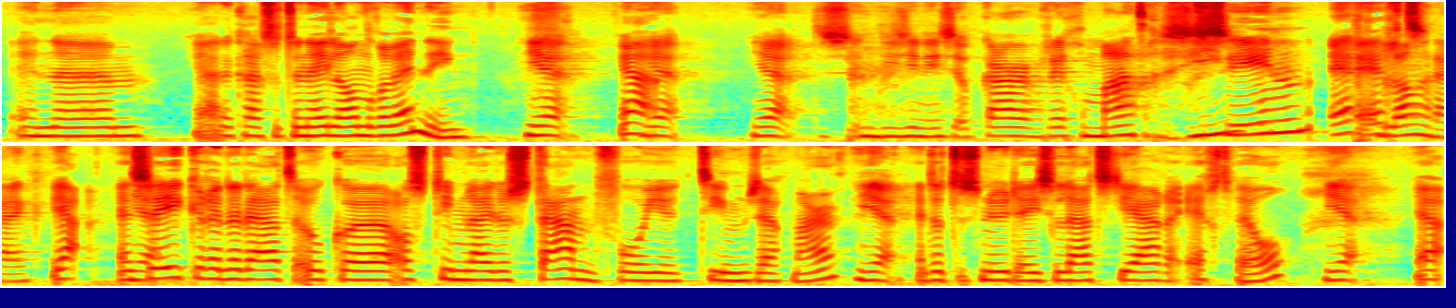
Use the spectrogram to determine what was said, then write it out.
En ehm, ja, dan krijgt het een hele andere wending. Ja. Ja. ja. Ja. Dus in die zin is elkaar regelmatig zien, Zien, echt, belangrijk. Ja, en Ja. zeker inderdaad ook eh, als teamleider staan voor je team, zeg maar. Ja. En dat is nu deze laatste jaren echt wel. Ja. Ja,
